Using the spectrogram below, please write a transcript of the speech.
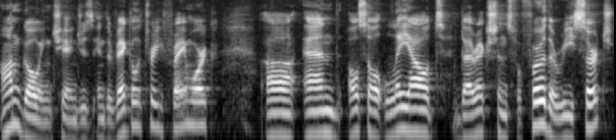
ongoing changes in the regulatory framework uh, and also lay out directions for further research,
